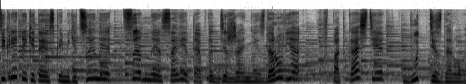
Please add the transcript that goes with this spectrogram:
Секреты китайской медицины, ценные советы о поддержании здоровья в подкасте «Будьте здоровы».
